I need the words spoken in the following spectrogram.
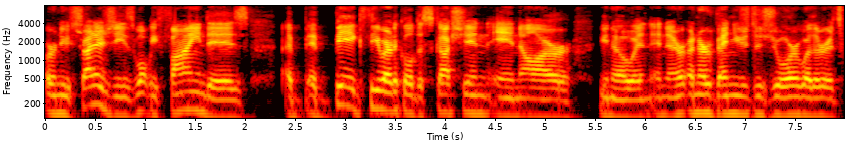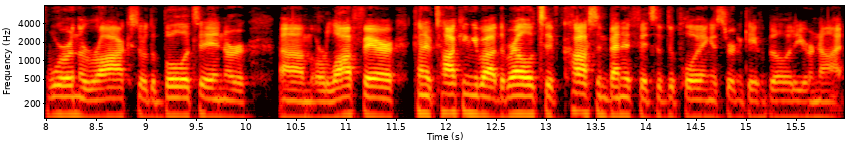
or new strategies, what we find is a, a big theoretical discussion in our, you know, in, in our, in, our, venues du jour, whether it's War on the Rocks or the Bulletin or um, or Lawfare, kind of talking about the relative costs and benefits of deploying a certain capability or not.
